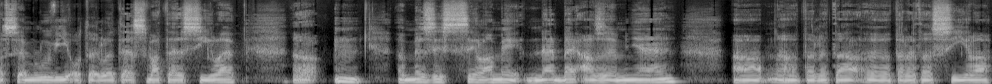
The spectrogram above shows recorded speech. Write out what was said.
se mluví o této svaté síle eh, mezi silami nebe a země, a tato síla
